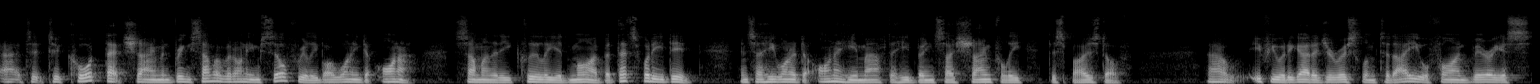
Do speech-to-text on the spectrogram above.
uh, to, to court that shame and bring some of it on himself, really, by wanting to honour someone that he clearly admired. But that's what he did. And so he wanted to honour him after he'd been so shamefully disposed of. Uh, if you were to go to Jerusalem today, you'll find various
